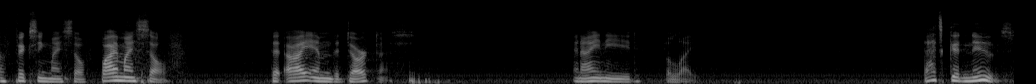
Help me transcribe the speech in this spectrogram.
of fixing myself by myself, that I am the darkness, and I need the light. That's good news.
